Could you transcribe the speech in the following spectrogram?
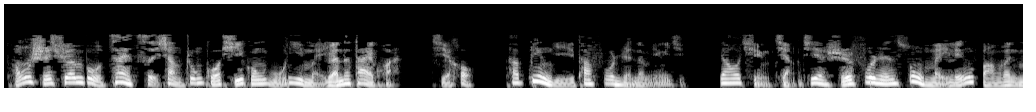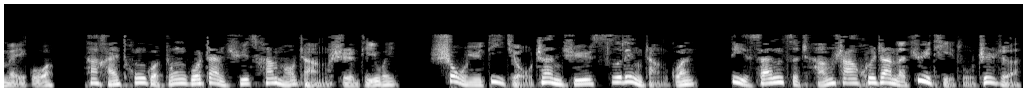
同时宣布再次向中国提供五亿美元的贷款。其后，他并以他夫人的名义。邀请蒋介石夫人宋美龄访问美国，他还通过中国战区参谋长史迪威授予第九战区司令长官、第三次长沙会战的具体组织者、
